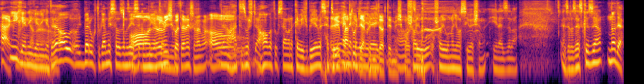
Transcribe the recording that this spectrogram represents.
Igen, igen, igen. Tehát, ahogy berúgtuk, emlékszel azon az éjszakon, milyen kemény Miskolc, emlékszem meg. Na, hát ez most a hallgatók számára kevésbé élvezhető. Ők már tudják, hogy mi történt Miskolcon. A sajó, a sajó nagyon szívesen él ezzel, a, ezzel az eszközzel. Na de,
